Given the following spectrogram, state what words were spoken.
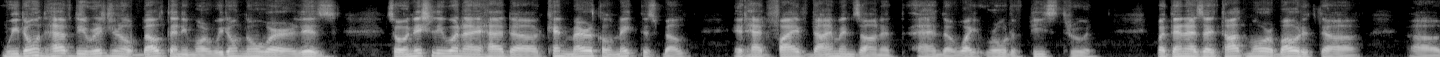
we don't have the original belt anymore. We don't know where it is. So initially when I had uh, Ken Maracle make this belt, it had five diamonds on it and a white road of peace through it. But then as I thought more about it, uh, uh,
